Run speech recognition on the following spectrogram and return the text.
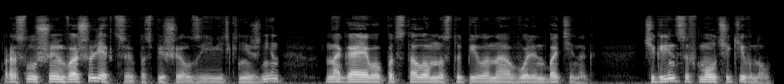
прослушаем вашу лекцию, поспешил заявить княжнин. Нога его под столом наступила на волен ботинок. Чегринцев молча кивнул.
